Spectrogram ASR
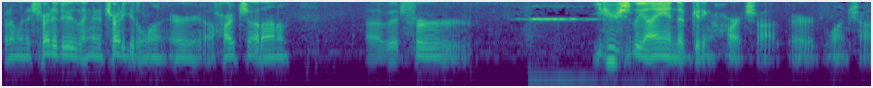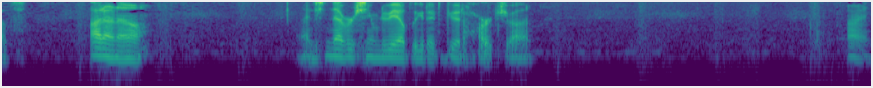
What I'm going to try to do is I'm going to try to get a long or a hard shot on him. Uh, but for usually I end up getting hard shot or long shots. I don't know. I just never seem to be able to get a good heart shot. Alright,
